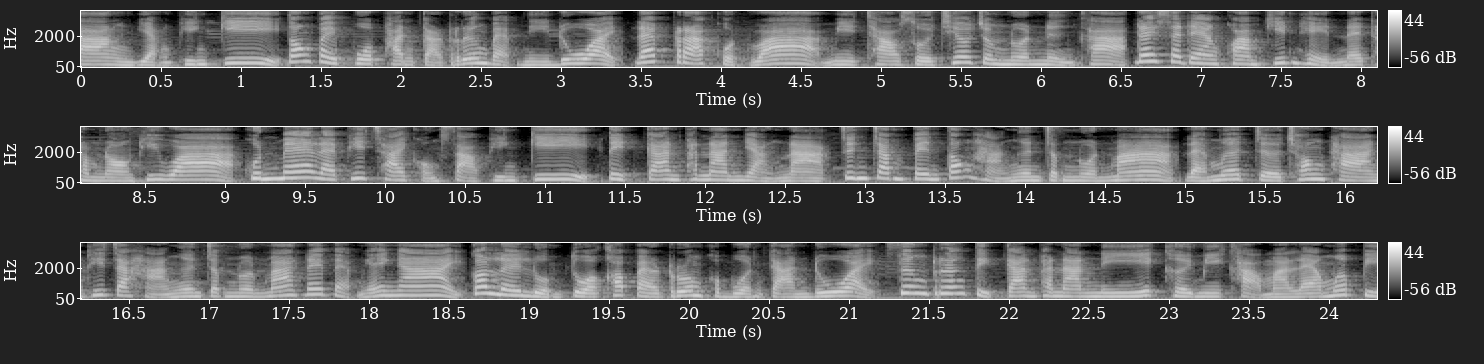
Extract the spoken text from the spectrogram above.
ดังอย่างพิงกี้ต้องไปพัวพันกับเรื่องแบบนี้ด้วย และปรากฏว่ามีชาวโซเชียลจำนวนหนึ่งค่ะ ได้แสดงความคิดเห็นในทำนองที่ว่า คุณแม่และพี่ชายของสาวพิงกี้ติดการพนันอย่างหนัก จึงจำเป็นต้องหาเงินจำนวนมาก และเมื่อเจอช่องทางที่จะหาเงินจำนวนมากได้แบบง่าย ๆ ก็เลยหลวมตัวเข้าไปร่วมขบวนการด้วย ซึ่งเรื่องติดการพนันนี้เคยมีข่าวมาแล้วเมื่อปี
